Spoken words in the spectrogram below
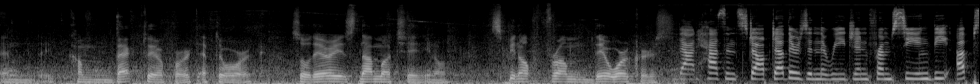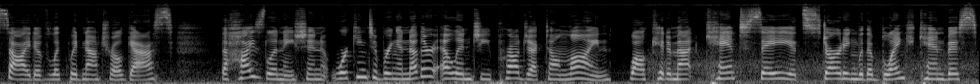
and they come back to airport after work. So there is not much you know spin off from their workers. That hasn't stopped others in the region from seeing the upside of liquid natural gas the Haisla Nation working to bring another LNG project online. While Kitimat can't say it's starting with a blank canvas,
